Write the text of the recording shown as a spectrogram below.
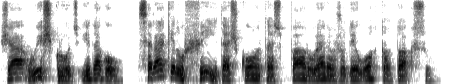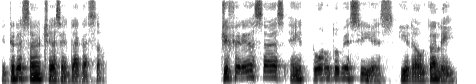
Já Wishgrud indagou: Será que no fim das contas Paulo era um judeu ortodoxo? Interessante essa indagação. Diferenças em torno do Messias e não da lei.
